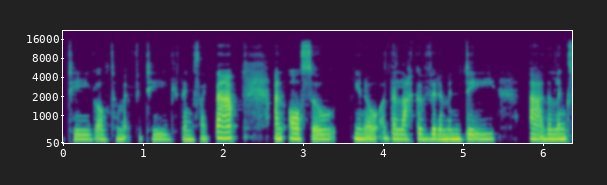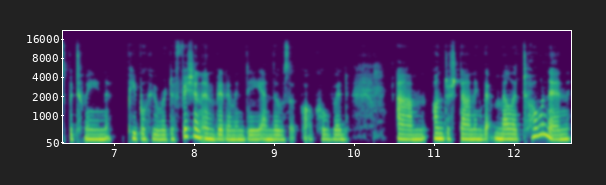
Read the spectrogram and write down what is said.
fatigue, ultimate fatigue, things like that, and also, you know, the lack of vitamin D uh, the links between people who were deficient in vitamin D and those that got COVID, um, understanding that melatonin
